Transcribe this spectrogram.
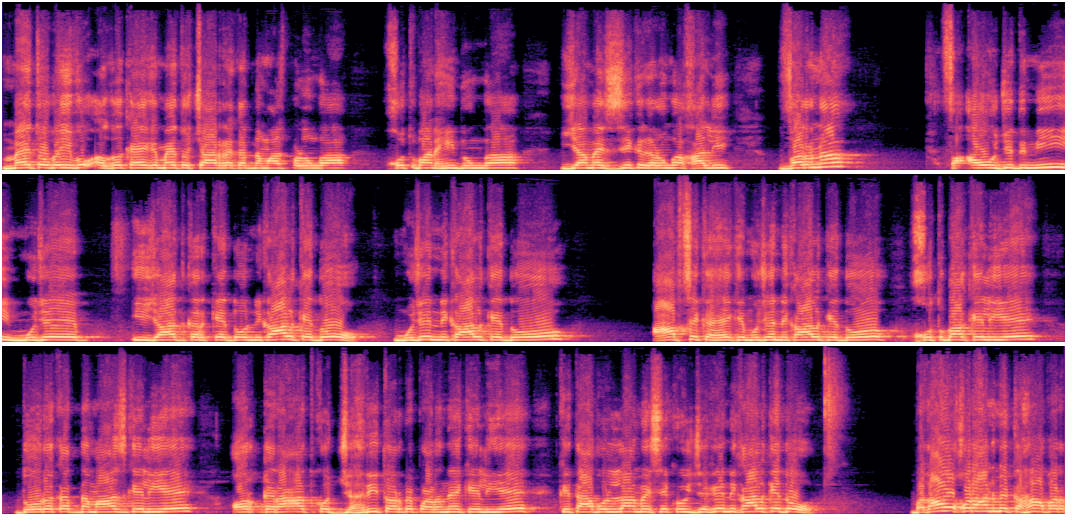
میں تو بھئی وہ اگر کہے کہ میں تو چار رکعت نماز پڑھوں گا، خطبہ نہیں دوں گا، یا میں ذکر کروں گا خالی، ورنہ فَأَوْجِدْنِي مجھے ایجاد کر کے دو، نکال کے دو، مجھے نکال کے دو، آپ سے کہے کہ مجھے نکال کے دو، خطبہ کے لیے، دو رکعت نماز کے لیے اور قرآت کو جہری طور پہ پڑھنے کے لیے کتاب اللہ میں سے کوئی جگہ نکال کے دو۔ بتاؤ قرآن میں کہاں پر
